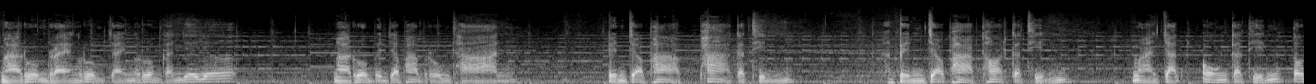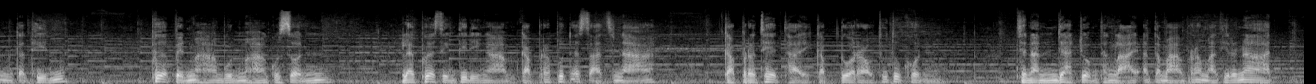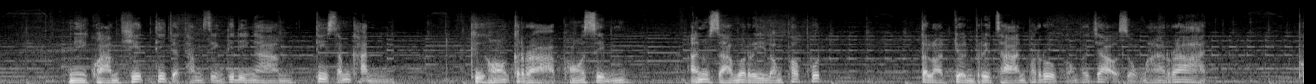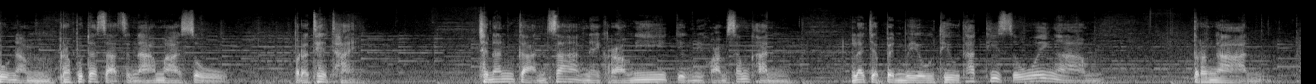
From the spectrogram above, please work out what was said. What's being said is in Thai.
มาร่วมแรงร่วมใจมาร่วมกันเยอะๆ มาร่วมเป็นเจ้าภาพโรงทาน เป็นเจ้าภาพผ้ากระถิน เป็นเจ้าภาพทอดกระถิน มาจัดองค์กระถิน ต้นกระถิน เพื่อเป็นมหาบุญมหากุศล และเพื่อสิ่งที่ดีงามกับพระพุทธศาสนา กับประเทศไทยกับตัวเราทุกๆคน ฉะนั้นญาติโยมทั้งหลายอาตมาพระมหาธิรนาถมีความคิดที่จะทำสิ่งที่ดีงามที่สำคัญ คือหอกราบหอสิมอนุสาวรีย์หลวงพ่อพุธตลอดจนประดิษฐานพระรูปของพระเจ้าอโศกมหาราช ผู้นำพระพุทธศาสนามาสู่ประเทศไทย ฉะนั้นการสร้างในคราวนี้จึงมีความสำคัญ และจะเป็นวิวทิวทัศน์ที่สวยงาม ตระงาน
